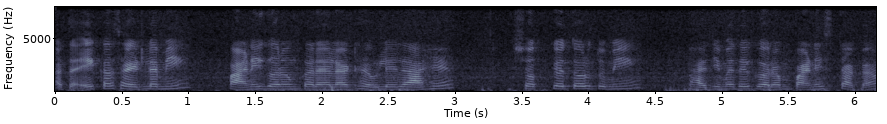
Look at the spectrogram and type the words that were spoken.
आता एका साईडला मी पाणी गरम करायला ठेवलेलं आहे. शक्यतो तुम्ही भाजीमध्ये गरम पाणीच टाका.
